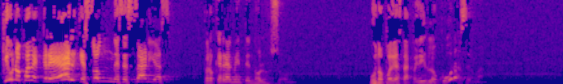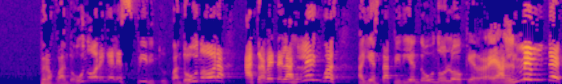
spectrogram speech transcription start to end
que uno puede creer que son necesarias, pero que realmente no lo son. Uno puede hasta pedir locuras, hermano. Pero cuando uno ora en el Espíritu, cuando uno ora a través de las lenguas, ahí está pidiendo uno lo que realmente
